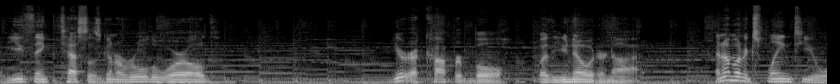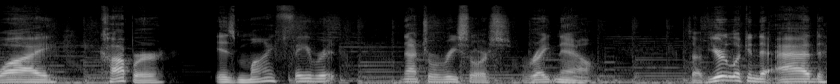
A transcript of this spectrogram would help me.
if you think Tesla's going to rule the world, you're a copper bull, whether you know it or not. And I'm going to explain to you why copper is my favorite natural resource right now. So if you're looking to add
